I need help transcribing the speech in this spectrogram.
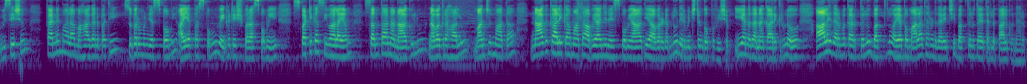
విశేషం. కన్నెమాల మహాగణపతి సుబ్రహ్మణ్య స్వామి అయ్యప్ప స్వామి వెంకటేశ్వర స్వామి స్ఫటిక శివాలయం సంతాన నాగులు నవగ్రహాలు మంజుమాత నాగకాళికామాత అభయాంజనేయ స్వామి ఆది ఆవరణంలో నిర్మించడం గొప్ప విషయం. ఈ అన్నదాన కార్యక్రమంలో ఆలయ ధర్మకర్తలు భక్తులు అయ్యప్ప మాలాధారణ ధరించి భక్తులు తదితరులు పాల్గొన్నారు.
